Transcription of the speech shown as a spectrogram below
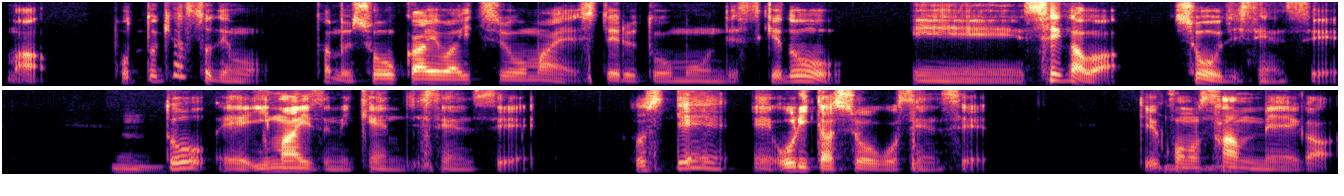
まあポッドキャストでも多分紹介は一応前してると思うんですけど、えー瀬川昌司先生うん。と、えー今泉健二先生そして、えー折田翔吾先生っていうこの3名が、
